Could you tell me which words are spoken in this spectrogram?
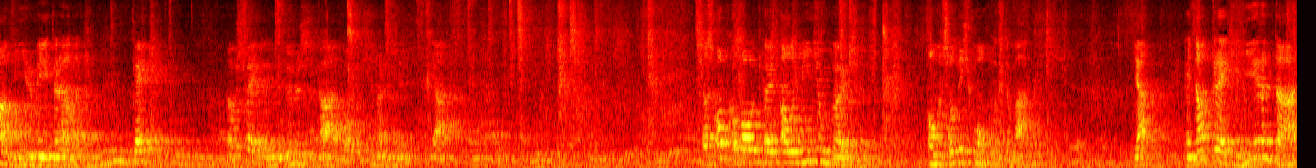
4 meter elk. Kijk, nou spelen de dunne sigaarbolletje naar hier. Ja. Dat is opgebouwd uit aluminiumbuizen om het zo licht mogelijk te maken. Ja, en dan krijg je hier en daar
